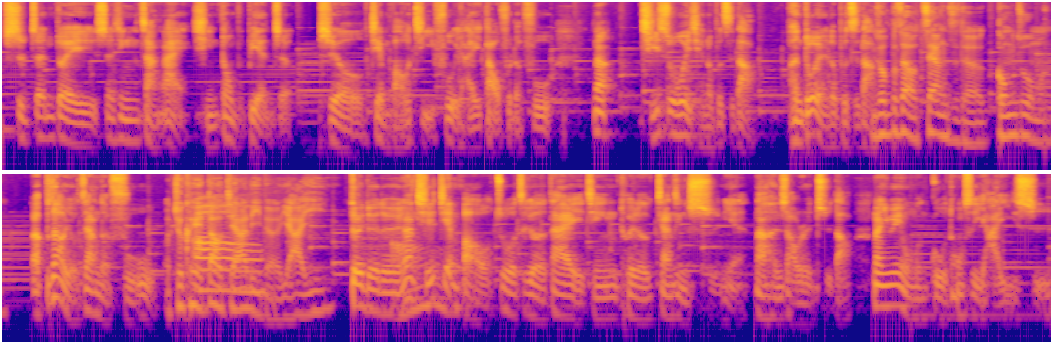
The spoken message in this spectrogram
是针对身心障碍、行动不便者，是有健保给付牙医到府的服务。那其实我以前都不知道，很多人都不知道你，说不知道有这样子的工作吗？呃，不知道有这样的服务。我就可以到家里的牙医。对对对，哦那其实健保做这个大概已经推了将近十年，那很少人知道。那因为我们股东是牙医师，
